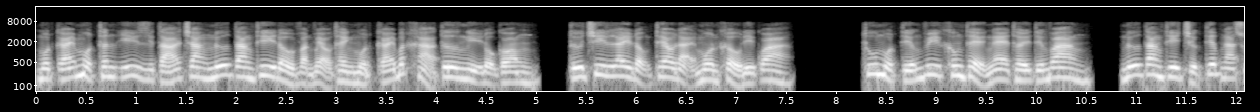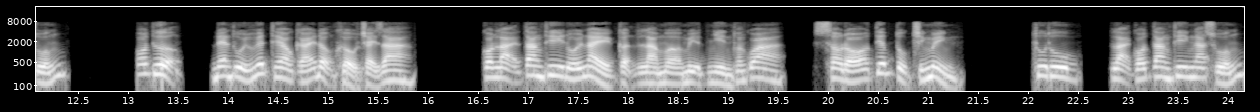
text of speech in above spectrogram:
Một cái một thân y di tá trang nữ tang thi đầu vặn vẹo thành một cái bất khả tư nghị độ cong, tứ chi lay động theo đại môn khẩu đi qua. Thu một tiếng vi không thể nghe thấy tiếng vang, nữ tang thi trực tiếp ngã xuống. Có thượng, đen thùi huyết theo cái động khẩu chảy ra. Còn lại tang thi đối này cận là mờ mịt nhìn thoáng qua, sau đó tiếp tục chính mình. Thu thu, lại có tang thi ngã xuống.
